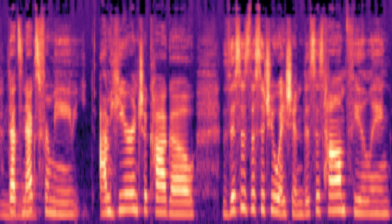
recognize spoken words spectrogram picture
that's mm-hmm. next for me? I'm here in Chicago. This is the situation. This is how I'm feeling.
